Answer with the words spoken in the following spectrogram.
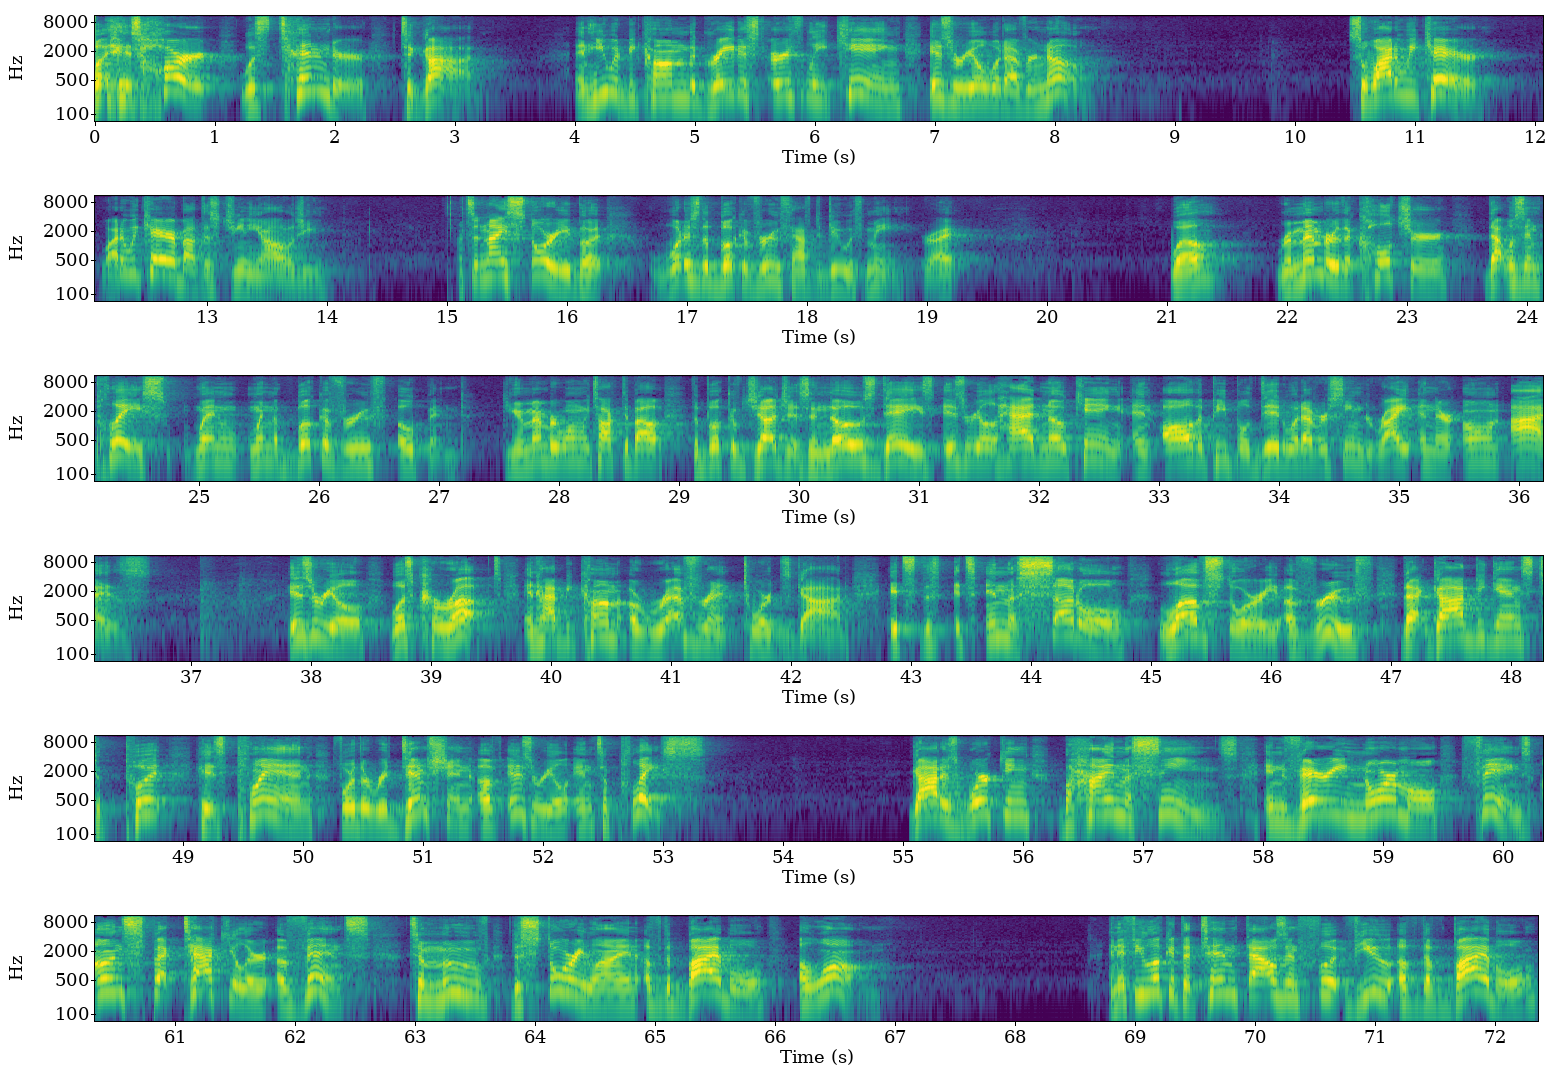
But his heart was tender to God. And he would become the greatest earthly king Israel would ever know. So, why do we care? Why do we care about this genealogy? It's a nice story, but what does the book of Ruth have to do with me, right? Well, remember the culture that was in place when, when the book of Ruth opened. Do you remember when we talked about the book of Judges? In those days, Israel had no king, and all the people did whatever seemed right in their own eyes. Israel was corrupt and had become irreverent towards God. It's, the, it's in the subtle love story of Ruth that God begins to put his plan for the redemption of Israel into place. God is working behind the scenes in very normal things, unspectacular events to move the storyline of the Bible along. And if you look at the 10,000 foot view of the Bible,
